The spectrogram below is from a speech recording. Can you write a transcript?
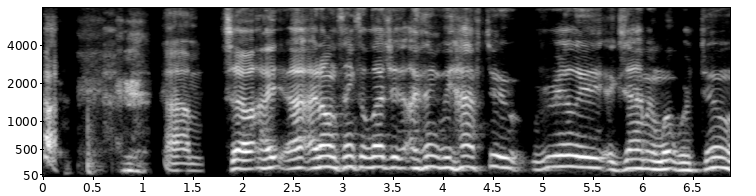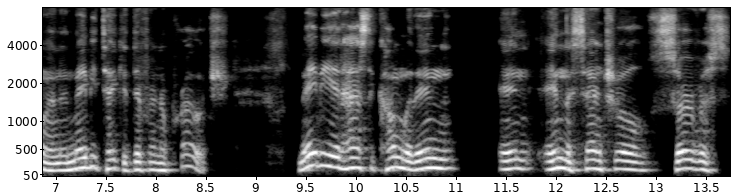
um, so I I don't think the legend. I think we have to really examine what we're doing and maybe take a different approach. Maybe it has to come within in in the central service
